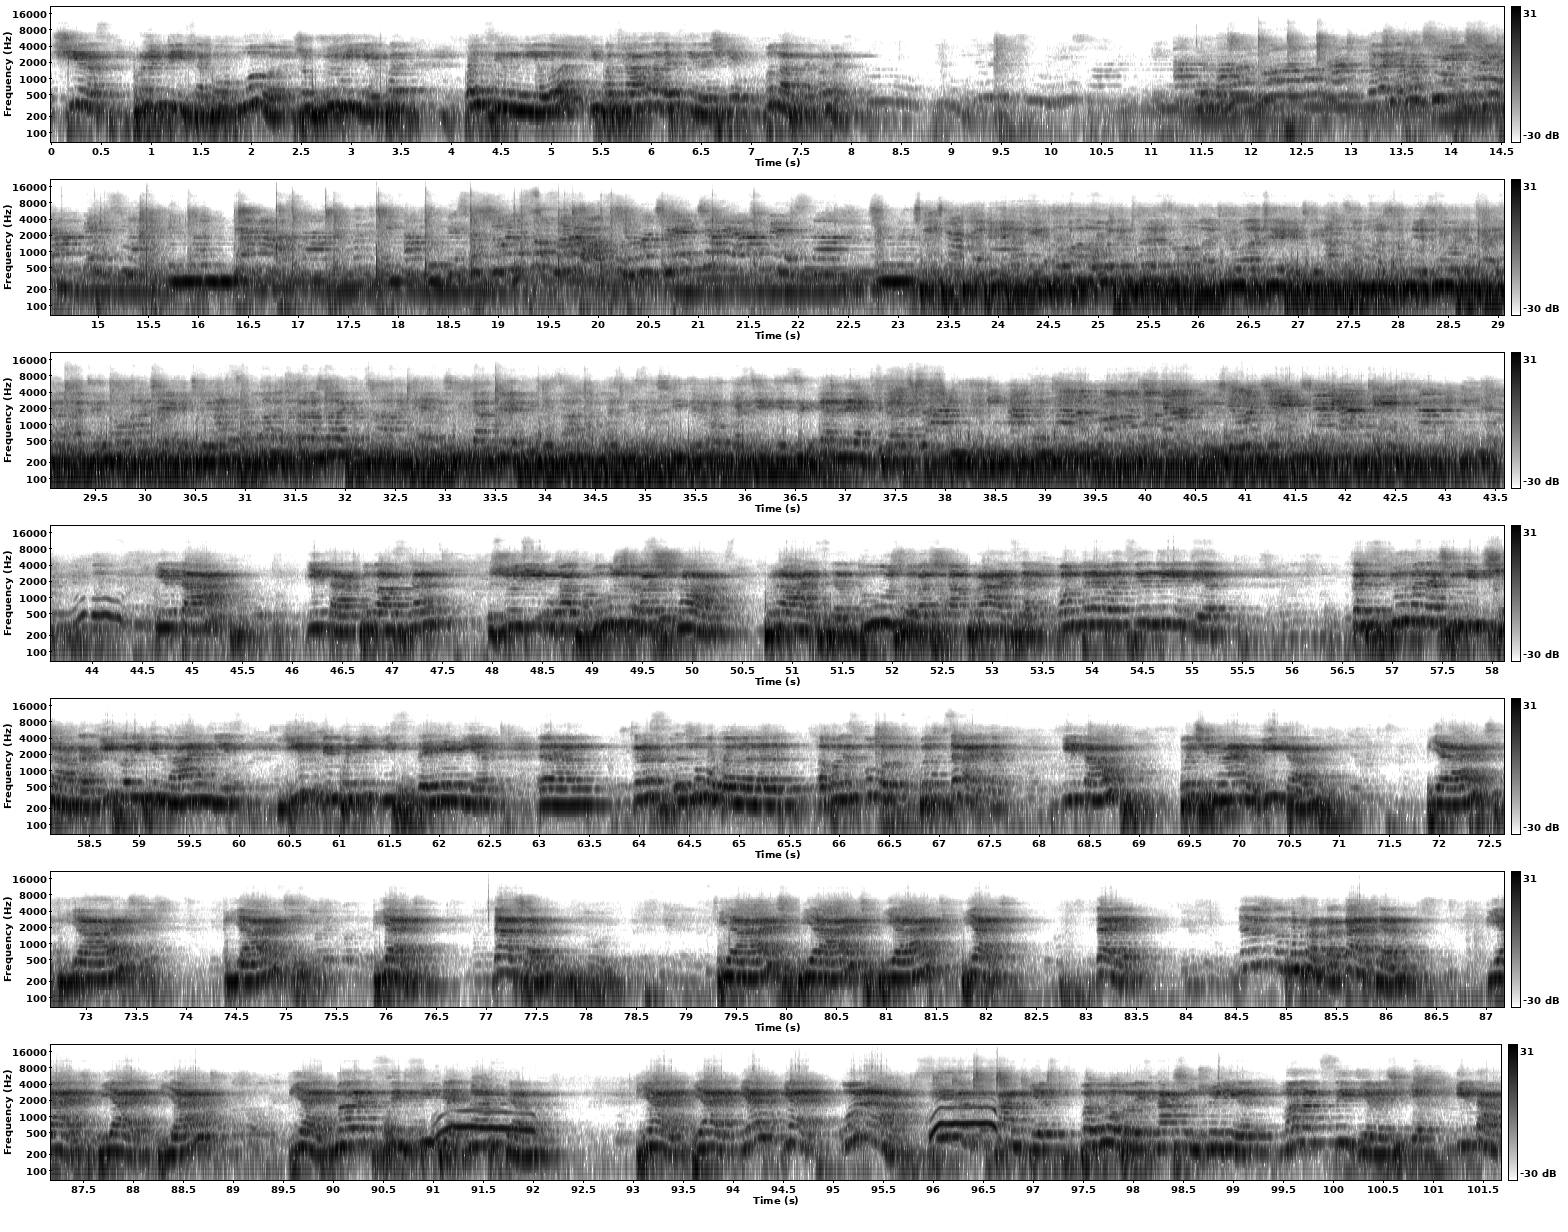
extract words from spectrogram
ще раз пройтися по голову, щоб журі їх оцінило і поставило стіночки. Будь ласка, провести. Давайте танцюємо І так, і так, будь ласка, журі, у вас дуже важка праця, дуже важка праця. Вам треба оцінити костюми наших дівчаток, їх оригінальність, їх відповідність темі. Е, ну, е, обов'язково давайте. І так, починаємо. Віка. П'ять, п'ять, п'ять, п'ять. Даша. П'ять, п'ять, п'ять, п'ять. Далі. Де наша конкурсантка? Катя. П'ять, п'ять, п'ять, п'ять. Молодці, всі п'ять. Настя. П'ять, п'ять, п'ять, п'ять. Ура! Всі конкурсантки сподобались нашим журі. Молодці, дівчатки.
